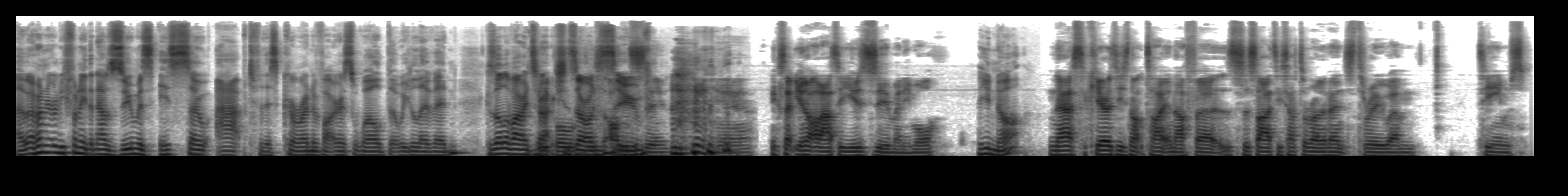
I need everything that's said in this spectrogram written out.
I find it really funny that now Zoomers is so apt for this coronavirus world that we live in because all of our interactions People are on just Zoom. Zoom. yeah. Except you're not allowed to use Zoom anymore. Are you not? Nah, security's not tight enough. Uh, societies have to run events through um, Teams.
